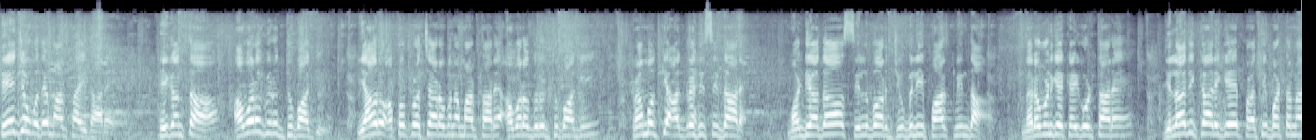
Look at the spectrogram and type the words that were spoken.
ತೇಜೋವಧೆ ಮಾಡ್ತಾ ಇದ್ದಾರೆ. ಹೀಗಂತ ಅವರ ವಿರುದ್ಧವಾಗಿ ಯಾರು ಅಪಪ್ರಚಾರವನ್ನು ಮಾಡ್ತಾರೆ ಅವರ ವಿರುದ್ಧವಾಗಿ ಕ್ರಮಕ್ಕೆ ಆಗ್ರಹಿಸಿದ್ದಾರೆ. ಮಂಡ್ಯದ ಸಿಲ್ವರ್ ಜುಬಿಲಿ ಪಾರ್ಕ್ನಿಂದ ಮೆರವಣಿಗೆ ಕೈಗೊಳ್ತಾರೆ. ಜಿಲ್ಲಾಧಿಕಾರಿಗೆ ಪ್ರತಿಭಟನಾ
